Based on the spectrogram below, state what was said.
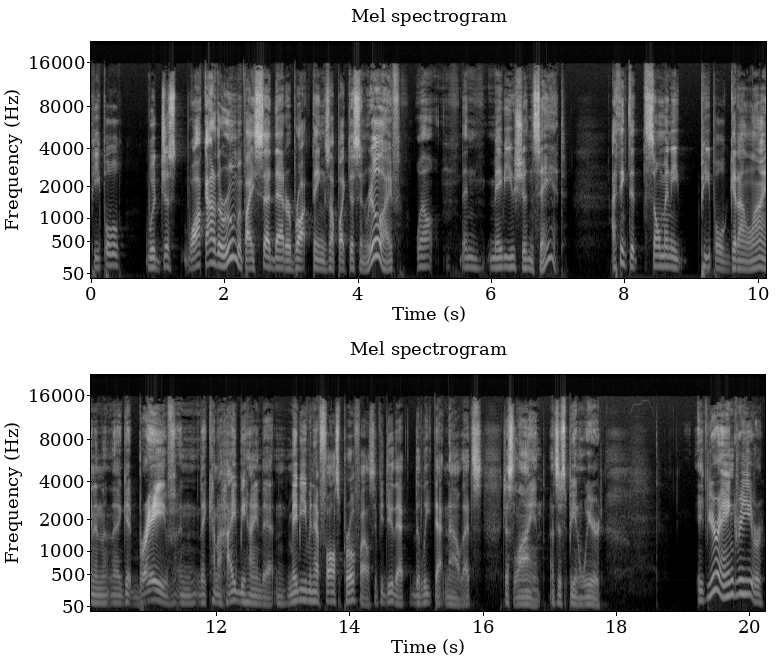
people would just walk out of the room if I said that or brought things up like this in real life, well, then maybe you shouldn't say it. I think that so many people get online and they get brave and they kind of hide behind that and maybe even have false profiles. If you do that, delete that now. That's just lying. That's just being weird. If you're angry or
